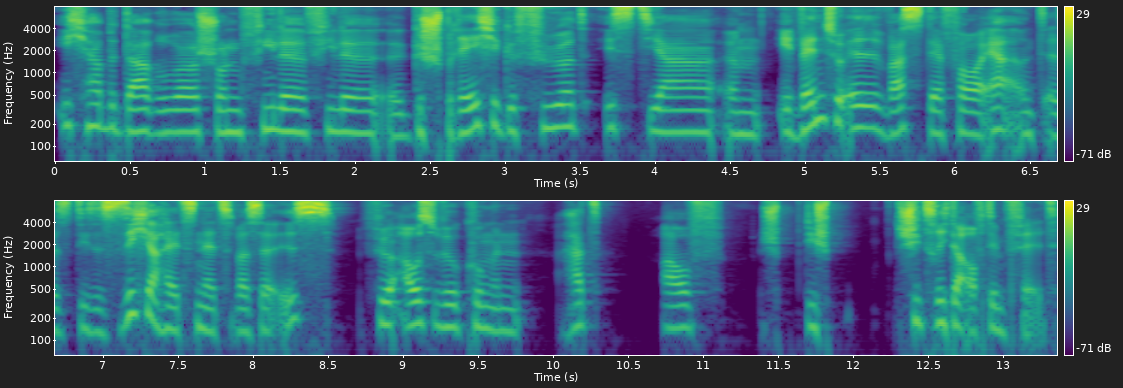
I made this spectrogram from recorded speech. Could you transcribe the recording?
ich habe darüber schon viele, viele äh, Gespräche geführt, ist ja ähm, eventuell, was der VR und äh, dieses Sicherheitsnetz, was er ist, für Auswirkungen hat auf die Schiedsrichter auf dem Feld.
